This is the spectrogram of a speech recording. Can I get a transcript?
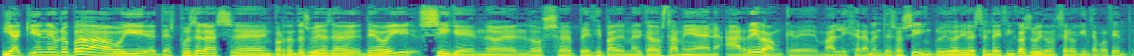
Y aquí en Europa, hoy, después de las eh, importantes subidas de, hoy, siguen en los eh, principales mercados también arriba, aunque más ligeramente, eso sí, incluido el IBEX 35 ha subido un 0,15%.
